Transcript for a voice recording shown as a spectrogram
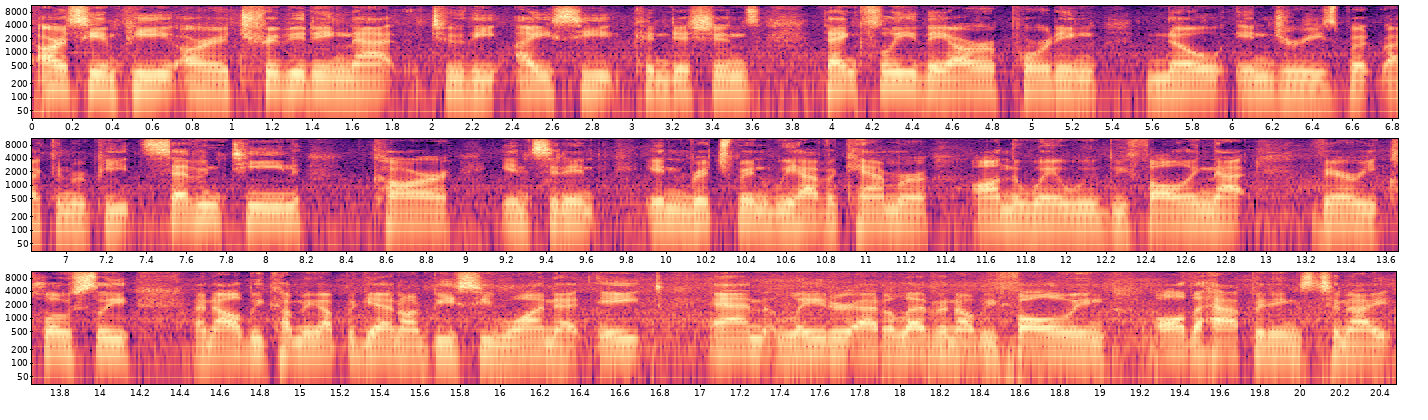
RCMP are attributing that to the icy conditions. Thankfully, they are reporting no injuries, but I can repeat 17 car incident in Richmond. We have a camera on the way. We'll be following that very closely. And I'll be coming up again on BC1 at 8 and later at 11. I'll be following all the happenings tonight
